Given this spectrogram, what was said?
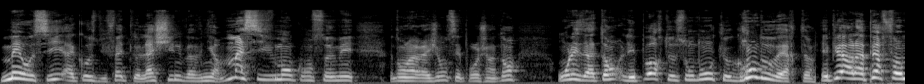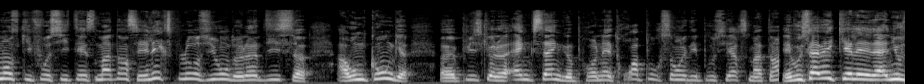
mais aussi à cause du fait que la Chine va venir massivement consommer dans la région ces prochains temps on les attend, les portes sont donc grandes ouvertes. Et puis alors la performance qu'il faut citer ce matin, c'est l'explosion de l'indice à Hong Kong, euh, puisque le Hang Seng prenait 3% et des poussières ce matin. Et vous savez quelle est la news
